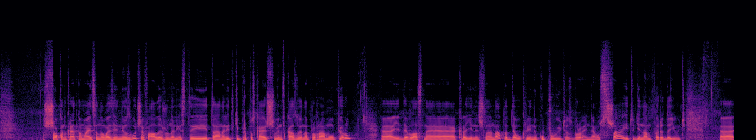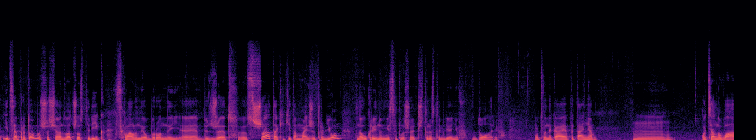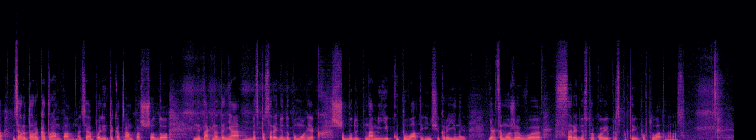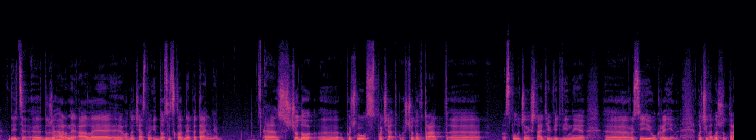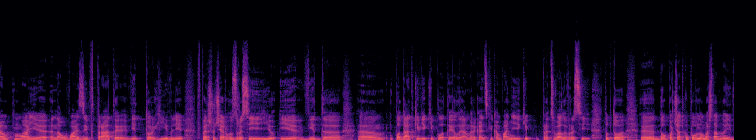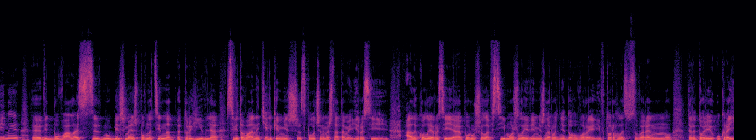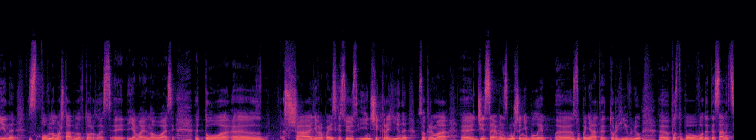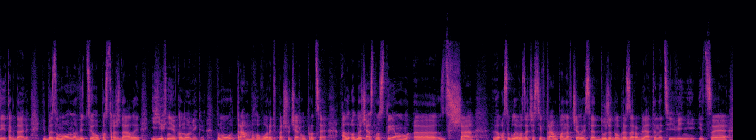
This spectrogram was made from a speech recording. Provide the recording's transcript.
Що конкретно мається на увазі, він не озвучив, але журналісти та аналітики припускають, що він вказує на програму е, де власне країни-члени НАТО для України купують озброєння у США і тоді нам передають. Е, І це при тому, що ще на 26 рік схвалений оборонний е, бюджет е, США, так який там майже трильйон, на Україну містить лише 400 мільйонів доларів. От виникає питання. Оця нова, оця риторика Трампа, оця політика Трампа щодо не так надання безпосередньої допомоги, як що будуть нам її купувати інші країни. Як це може в середньостроковій перспективі повпливати на нас? Дивіться, е, дуже гарне, але е, одночасно і досить складне питання. Е, Щодо почну спочатку щодо втрат Сполучених Штатів від війни е, Росії і України. Очевидно, що Трамп має на увазі втрати від торгівлі в першу чергу з Росією і від е, е, податків, які платили американські компанії, які працювали в Росії. Тобто до початку повномасштабної війни відбувалась ну більш-менш повноцінна торгівля світова, не тільки між Сполученими Штатами і Росією, але коли Росія порушила всі можливі міжнародні договори і вторглась в суверенну територію України, повномасштабно вторглась, е, я маю на увазі, то е, США, Європейський Союз і інші країни, зокрема е, G7, змушені були е, зупиняти торгівлю, е, поступово вводити санкції і так далі. І безумовно від цього постраждали і їхні економіки. Тому Трамп говорить в першу чергу про це. Але одночасно з тим США. Особливо за часів Трампа навчилися дуже добре заробляти на цій війні, і це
